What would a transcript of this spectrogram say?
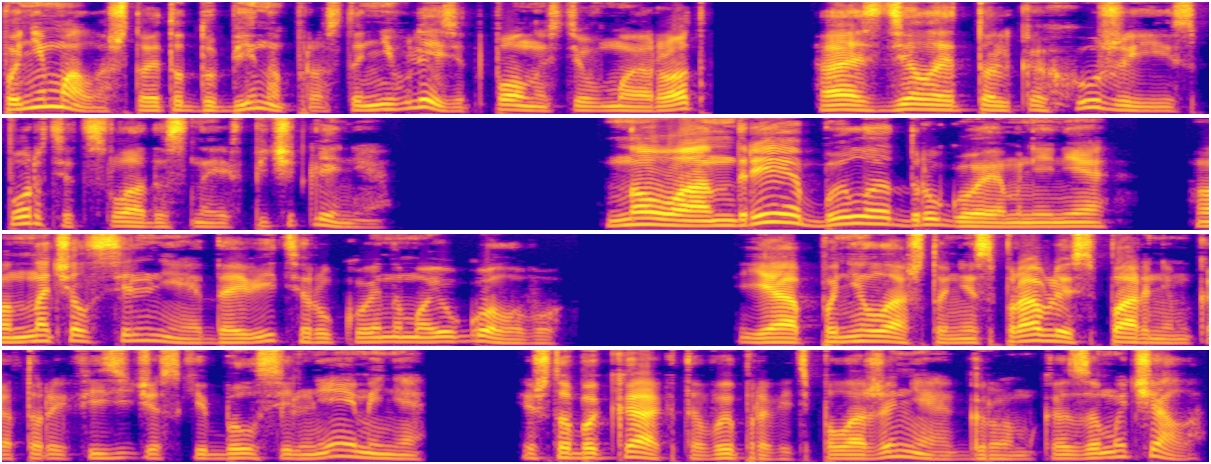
Понимала, что эта дубина просто не влезет полностью в мой рот, а сделает только хуже и испортит сладостные впечатления. Но у Андрея было другое мнение. Он начал сильнее давить рукой на мою голову. Я поняла, что не справлюсь с парнем, который физически был сильнее меня, и чтобы как-то выправить положение, громко замычала.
